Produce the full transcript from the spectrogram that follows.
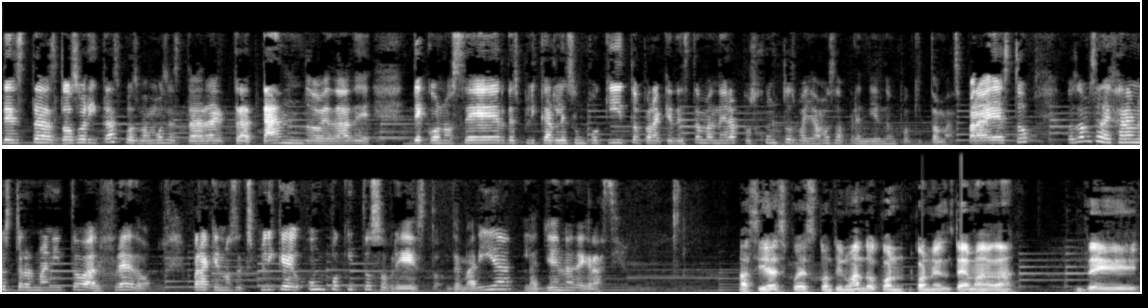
estas dos horitas pues vamos a estar eh, tratando, ¿verdad? De, de conocer, de explicarles un poquito para que de esta manera pues juntos vayamos aprendiendo un poquito más. Para esto pues vamos a dejar a nuestro hermanito Alfredo para que nos explique un poquito sobre esto, de María la llena de gracia. Así es, pues continuando con, con el tema, ¿verdad? De,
